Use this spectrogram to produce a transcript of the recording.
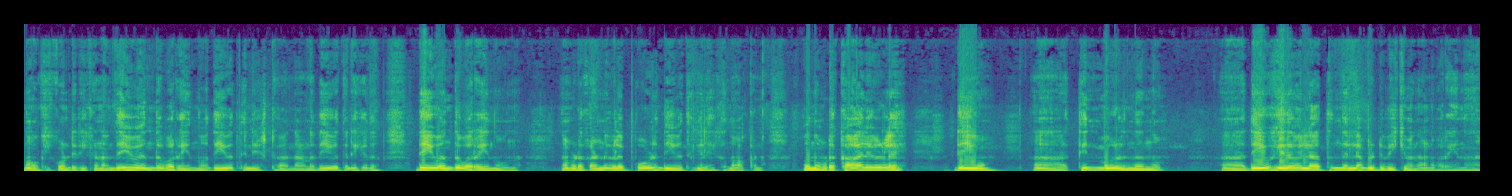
നോക്കിക്കൊണ്ടിരിക്കണം. ദൈവം എന്ത് പറയുന്നു? ദൈവത്തിന്റെ ഇഷ്ടം എന്താണ്? ദൈവത്തിന്റെ ഹിതം. ദൈവം എന്ത് പറയുന്നു എന്ന് നമ്മുടെ കണ്ണുകളെപ്പോഴും ദൈവത്തിലേക്ക് നോക്കണം. അപ്പോൾ നമ്മുടെ കാലുകളെ ദൈവം തിന്മകളിൽ നിന്നും ദൈവഹിതമല്ലാത്തതെല്ലാം വിടുവിക്കുമെന്നാണ് പറയുന്നത്.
